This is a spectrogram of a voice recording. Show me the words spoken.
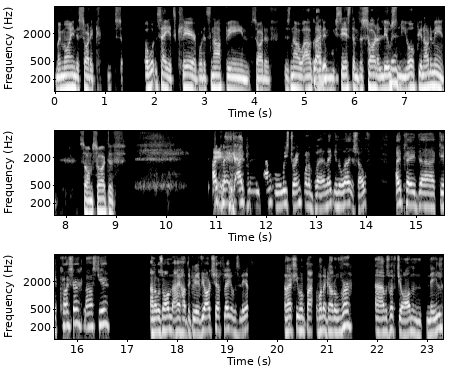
my mind is sort of. I wouldn't say it's clear, but it's not being sort of. There's no alcohol Right. in my system to sort of loosen me up. You know what I mean? So I'm sort of. I played. I played. I always drink when I'm playing. it, you know that yourself. I played uh, Gatecrasher last year, and I was on. I had the graveyard shift. Like it was late, and I actually went back when I got over. Uh, I was with John and Neil,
